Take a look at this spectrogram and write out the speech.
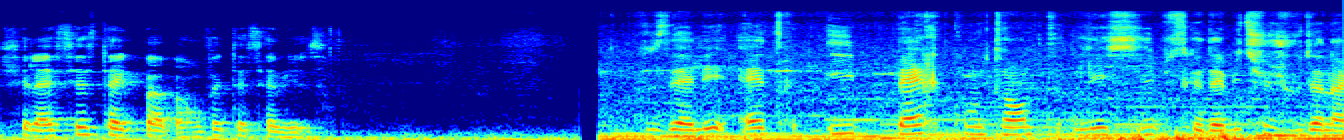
fait la sieste avec papa, en fait, elle s'amuse. Vous allez être hyper contente, les filles, parce que d'habitude, je vous donne un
